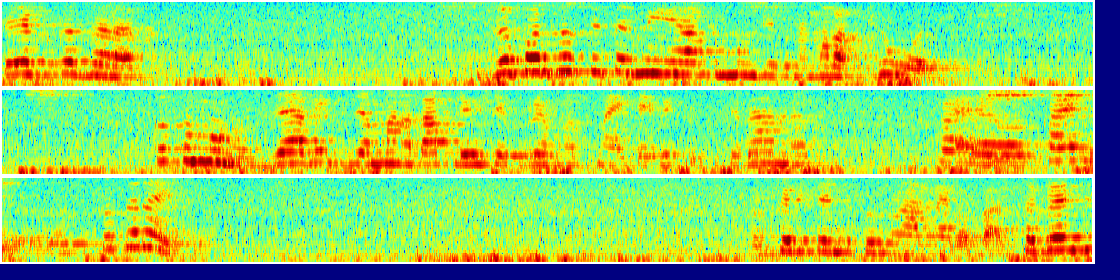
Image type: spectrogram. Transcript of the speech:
त्याच्याकडे कसं जाणार जबरदस्ती तर मी असं म्हणू शकत नाही मला ठेवच. कसं म्हणून ज्या व्यक्तीच्या मनात आपल्याविषयी प्रेमच नाही त्या व्यक्तीविषयी राहणं काय काय कसं राहायचं? कधी त्यांच्याकडून आलं नाही बाबा. सगळ्यांचे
